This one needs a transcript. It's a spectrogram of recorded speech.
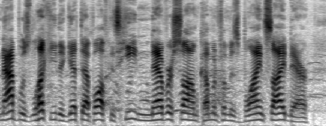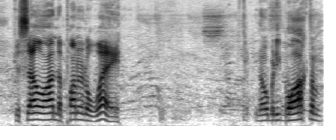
Knapp was lucky to get that ball because he never saw him coming from his blind side there. Casella on to punt it away. Nobody blocked him.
